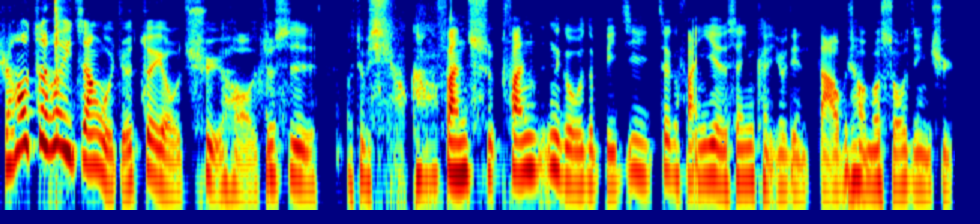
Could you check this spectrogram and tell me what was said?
然后最后一章我觉得最有趣哈，就是对不起，我刚翻出翻那个我的笔记，这个翻页的声音可能有点大，我不知道有没有收进去。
